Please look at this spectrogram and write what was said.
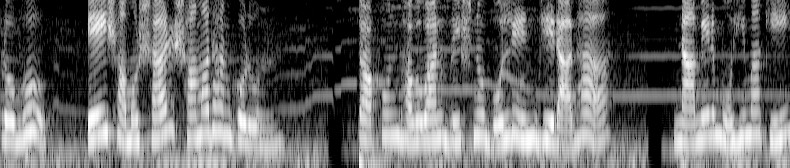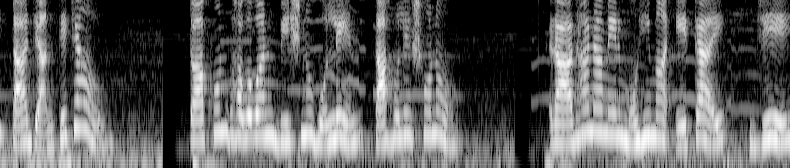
প্রভু এই সমস্যার সমাধান করুন। তখন ভগবান বিষ্ণু বললেন, যে রাধা, নামের মহিমা কি তা জানতে চাও? তখন ভগবান বিষ্ণু বললেন, তাহলে শোনো, রাধা নামের মহিমা এটাই যে,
